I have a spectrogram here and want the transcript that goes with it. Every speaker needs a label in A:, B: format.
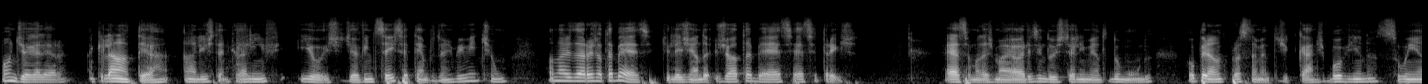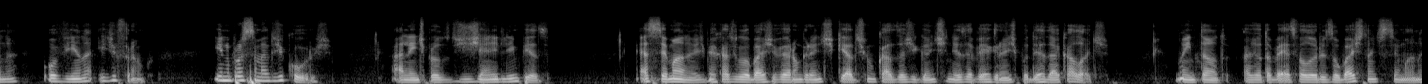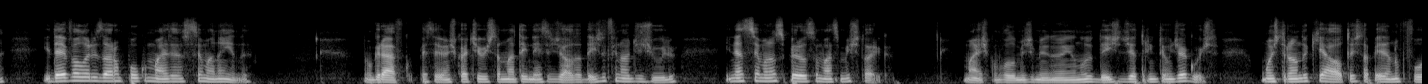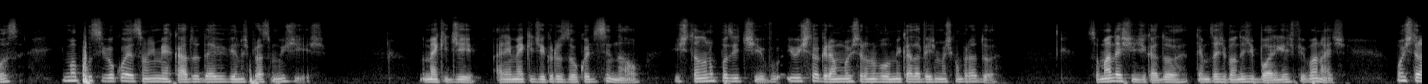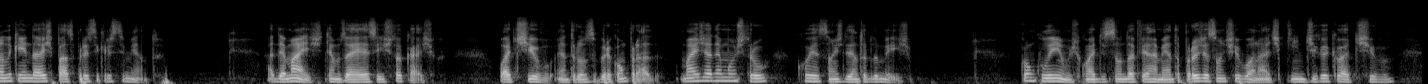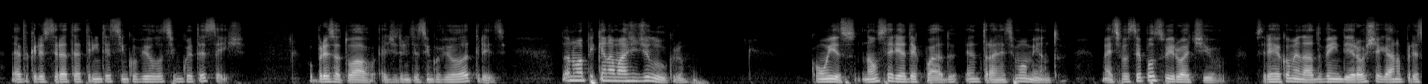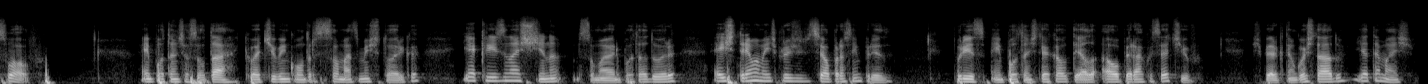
A: Bom dia, galera. Aqui é Leonardo Terra, analista técnica da Linf, e hoje, dia 26 de setembro de 2021, vou analisar a JBS, de legenda JBSS3. Essa é uma das maiores indústrias de alimento do mundo, operando com processamento de carne bovina, suína, ovina e de frango, e no processamento de couros, além de produtos de higiene e limpeza. Essa semana, os mercados globais tiveram grandes quedas com o caso da gigante chinesa Evergrande poder dar calote. No entanto, a JBS valorizou bastante essa semana e deve valorizar um pouco mais essa semana ainda. No gráfico, percebemos que o ativo está numa tendência de alta desde o final de julho e nessa semana superou sua máxima histórica, mas com volume diminuindo desde o dia 31 de agosto, mostrando que a alta está perdendo força e uma possível correção de mercado deve vir nos próximos dias. No MACD, a linha MACD cruzou com a de sinal, estando no positivo e o histograma mostrando volume cada vez mais comprador. Somado a este indicador, temos as bandas de Bollinger e Fibonacci, mostrando que ainda há espaço para esse crescimento. Ademais, temos o RSI estocástico. O ativo entrou supercomprado, mas já demonstrou correções dentro do mesmo. Concluímos com a adição da ferramenta Projeção de Fibonacci, que indica que o ativo deve crescer até 35,56. O preço atual é de 35,13, dando uma pequena margem de lucro. Com isso, não seria adequado entrar nesse momento mas se você possuir o ativo, seria recomendado vender ao chegar no preço-alvo. É importante ressaltar que o ativo encontra-se em sua máxima histórica e a crise na China, sua maior importadora, é extremamente prejudicial para essa empresa. Por isso, é importante ter cautela ao operar com esse ativo. Espero que tenham gostado e até mais.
